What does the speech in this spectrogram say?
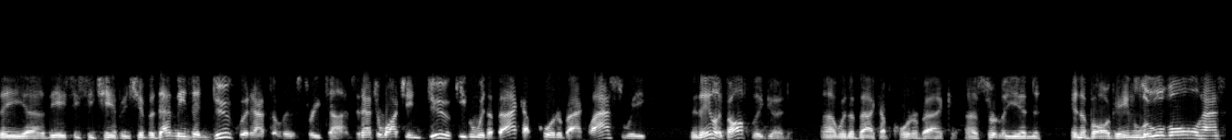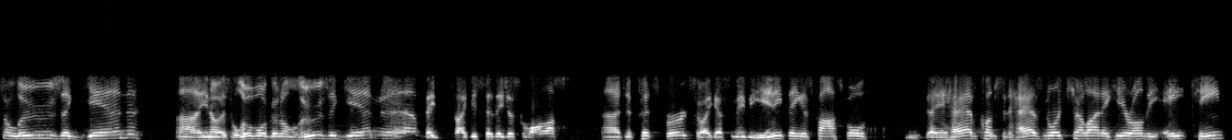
the uh, the ACC championship, but that means that Duke would have to lose three times. And after watching Duke, even with a backup quarterback last week, and they looked awfully good uh, with a backup quarterback, uh, certainly in in the ball game. Louisville has to lose again. Uh, you know, is Louisville going to lose again? Yeah, they, like you said, they just lost uh, to Pittsburgh, so I guess maybe anything is possible. They have Clemson has North Carolina here on the 18th.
